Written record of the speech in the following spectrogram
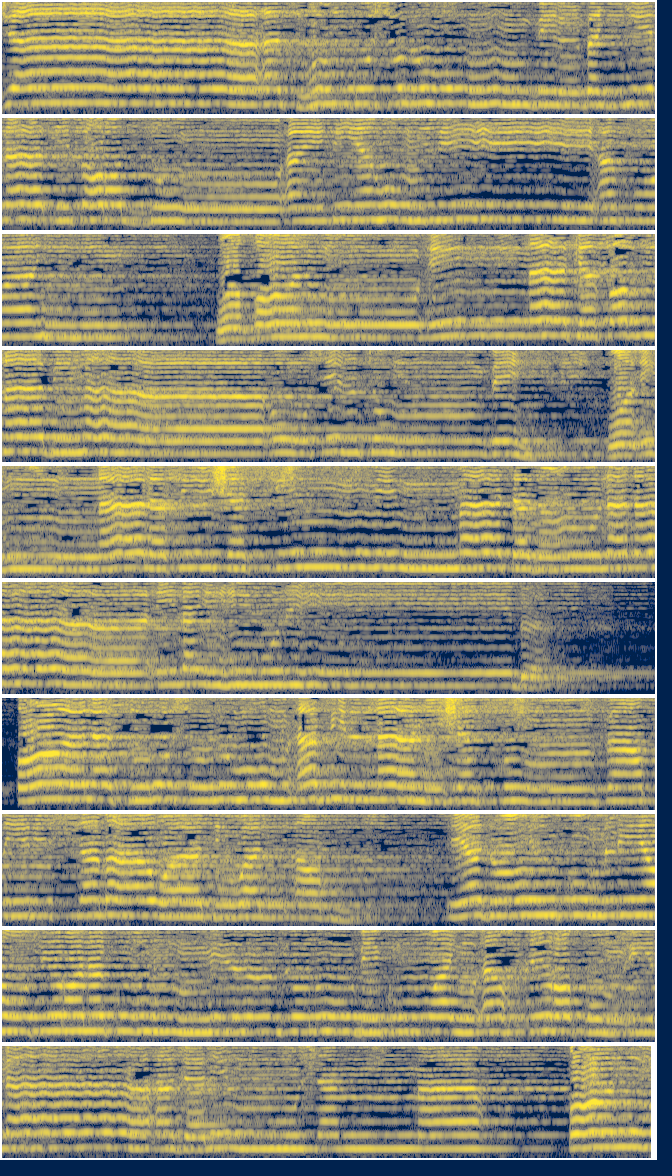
جاءتهم رسلهم بالبينات فردوا أيديهم في أفواههم وقالوا إنا كفرنا بما أرسلتم به وإنا السماوات والأرض. يدعوكم ليغفر لكم من ذنوبكم ويؤخركم إلى أجل مسمى. قالوا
